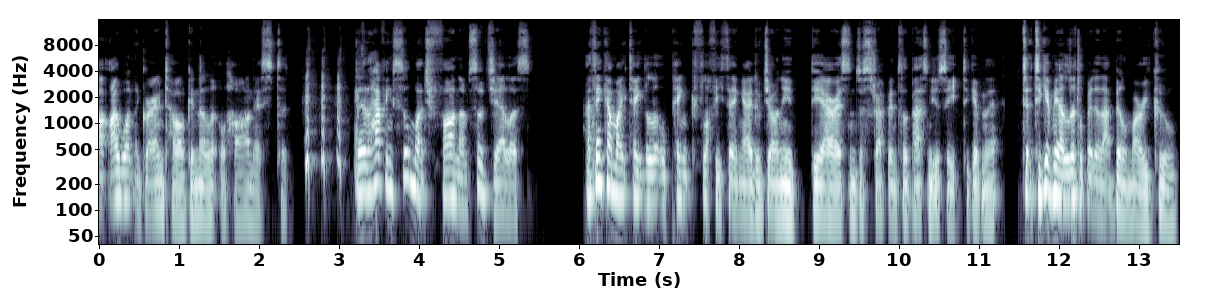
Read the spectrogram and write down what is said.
I, I want a groundhog in a little harness to. They're having so much fun. I'm so jealous. I think I might take the little pink fluffy thing out of Johnny DRS and just strap it into the passenger seat to give me to, to give me a little bit of that Bill Murray cool.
